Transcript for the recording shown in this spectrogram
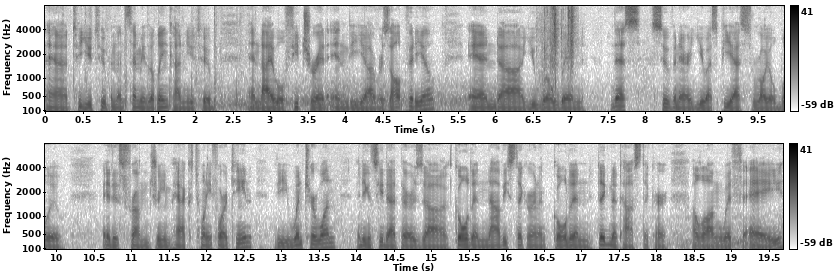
uh, to YouTube and then send me the link on YouTube, and I will feature it in the uh, result video, and uh, you will win this souvenir USP-S Royal Blue. It is from DreamHack 2014, the winter one, and you can see that there's a golden Navi sticker and a golden Dignitas sticker, along with a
